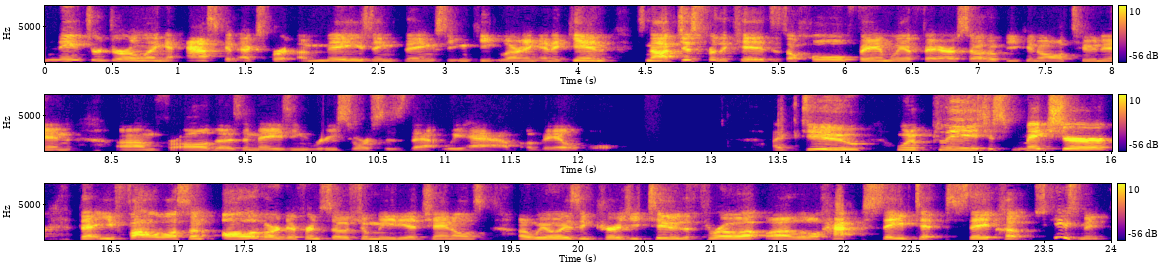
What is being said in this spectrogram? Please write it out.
nature journaling ask an expert, amazing things so you can keep learning. And again, it's not just for the kids, it's a whole family affair. So I hope you can all tune in um, for all those amazing resources that we have available. I do want to please just make sure that you follow us on all of our different social media channels. Uh, we always encourage you too to throw up a little ha- save tip, save, oh, excuse me,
